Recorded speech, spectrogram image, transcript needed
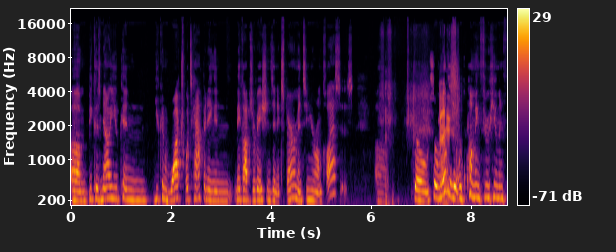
um, because now you can you can watch what's happening and make observations and experiments in your own classes. Um, so, so really, it was coming through human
